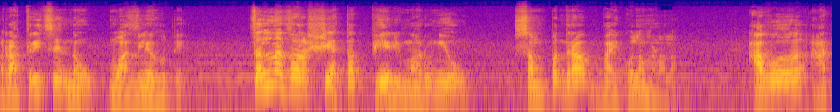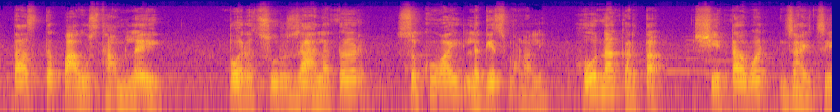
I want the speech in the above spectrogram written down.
रात्रीचे नऊ वाजले होते. चल ना जरा शेतात फेरी मारून येऊ. संपतराव बायकोला म्हणाला अव आत्ताच तर पाऊस थांबलंय. परत सुरू झाला तर? सखुबाई लगेच म्हणाली हो ना करता शेतावर जायचे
